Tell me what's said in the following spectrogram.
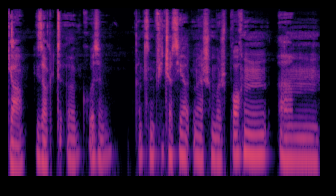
ja, wie gesagt, äh, große ganzen Features hier hatten wir schon besprochen. Ähm,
